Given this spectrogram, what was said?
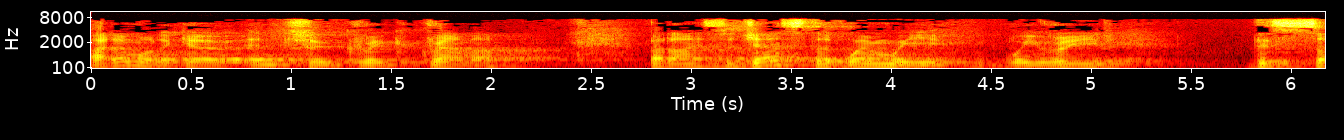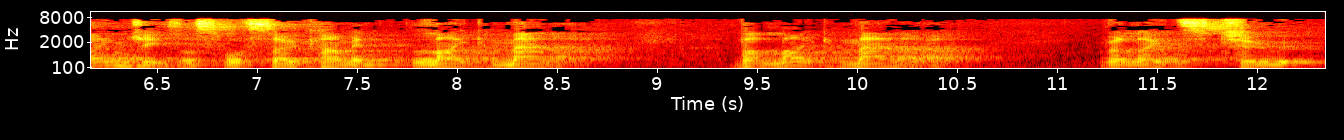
I don't want to go into Greek grammar, but I suggest that when we, we read this same Jesus will so come in like manner, the like manner relates to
